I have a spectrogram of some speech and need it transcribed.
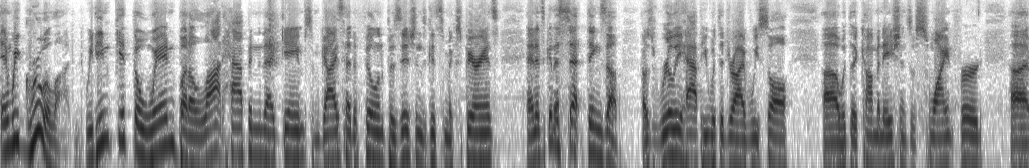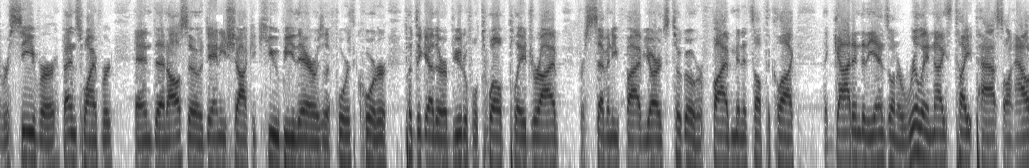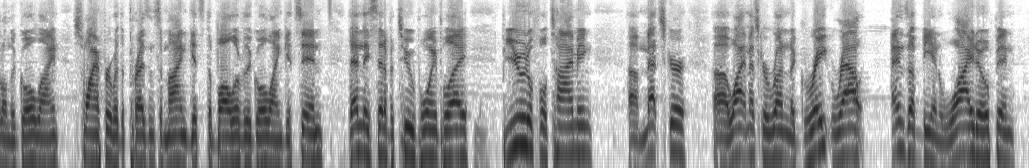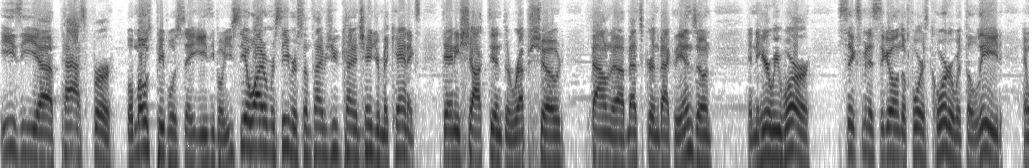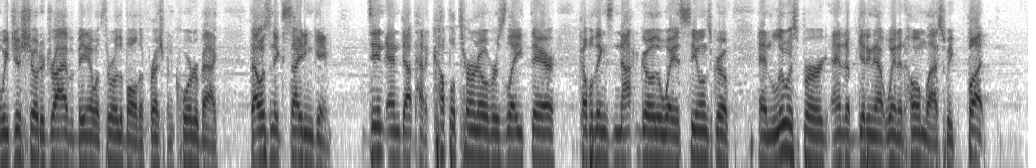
and we grew a lot. We didn't get the win, but a lot happened in that game. Some guys had to fill in positions, get some experience, and it's going to set things up. I was really happy with the drive we saw uh, with the combinations of Swineford, uh, receiver, Ben Swineford, and then also Danny Shock QB there. Was a fourth quarter, put together a beautiful 12 play drive for 75 yards, took over five minutes off the clock. That got into the end zone, a really nice tight pass on out on the goal line. Swineford with the presence of mind gets the ball over the goal line, gets in. Then they set up a two point play. Beautiful timing. Uh, Metzger, uh, Wyatt Metzger running a great route ends up being wide open, easy uh, pass for, well, most people would say easy, but when you see a wide open receiver, sometimes you kind of change your mechanics. Danny shocked in, the rep showed, found uh, Metzger in the back of the end zone, and here we were, six minutes to go in the fourth quarter with the lead, and we just showed a drive of being able to throw the ball to the freshman quarterback. That was an exciting game. Didn't end up, had a couple turnovers late there, a couple things not go the way of Selinsgrove, and Lewisburg ended up getting that win at home last week, but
